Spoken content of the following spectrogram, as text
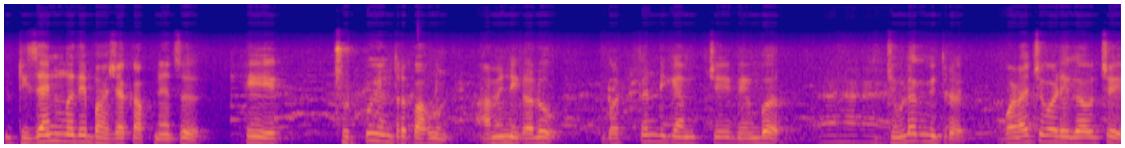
डिझाईनमध्ये भाज्या कापण्याचं हे एक छुटकू यंत्र पाहून आम्ही निघालो. भटकंडी कॅम्पचे मेंबर जिवलग मित्र वडाचेवाडी गावचे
